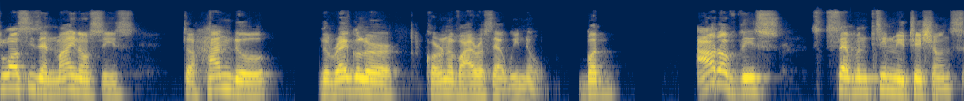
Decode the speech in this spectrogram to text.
pluses and minuses to handle the regular coronavirus that we know. But out of these 17 mutations,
